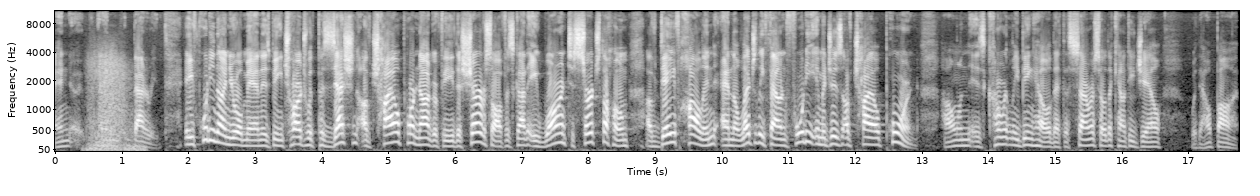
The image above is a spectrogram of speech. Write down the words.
and, and battery. A 49-year-old man is being charged with possession of child pornography. The sheriff's office got a warrant to search the home of Dave Holland and allegedly found 40 images of child porn. Holland is currently being held at the Sarasota County Jail without bond.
